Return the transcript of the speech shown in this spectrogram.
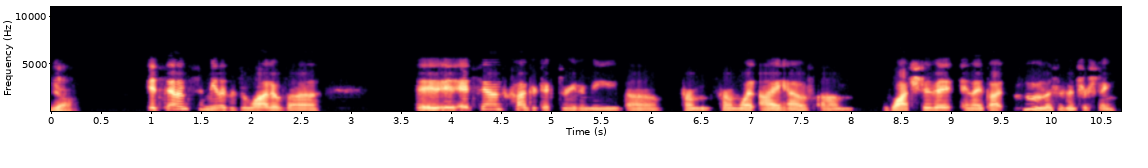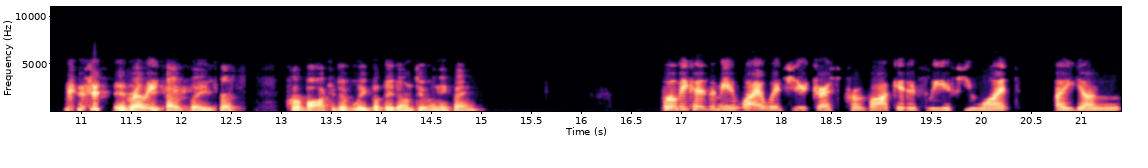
Yeah. It sounds to me like there's a lot of uh it, it, sounds contradictory to me uh from from what I have um watched of it and I thought, hmm, this is interesting. this is Is really that because they dress provocatively but they don't do anything? Well, because I mean, why would you dress provocatively if you want a young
